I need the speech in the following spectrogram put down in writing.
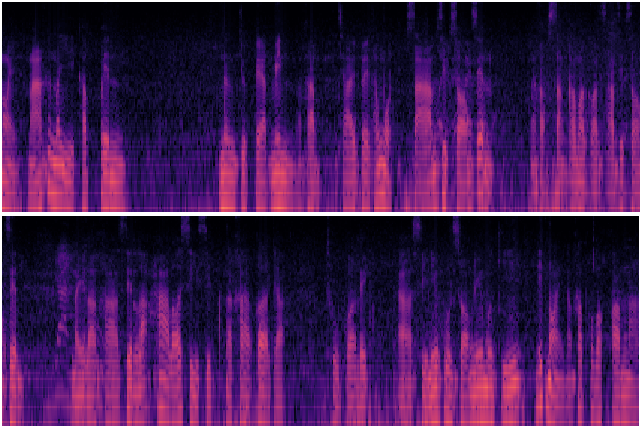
หน่อย หนาขึ้นมาอีกครับเป็น 1.8 มิลนะครับ ใช้ไปทั้งหมด 32 เส้นนะครับ สั่งเข้ามาก่อน 32 เส้น ในราคาเส้นละ 540ราคาก็จะถูกกว่าเหล็กอ่า4นิ้วคูณ 2 นิ้วเมื่อกี้นิดหน่อยนะครับ เพราะว่าความหนา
